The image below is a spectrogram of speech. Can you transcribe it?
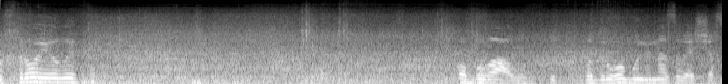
устроїли облаву. Тут по-другому не назвеш зараз.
